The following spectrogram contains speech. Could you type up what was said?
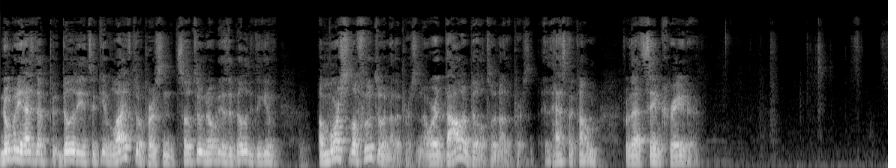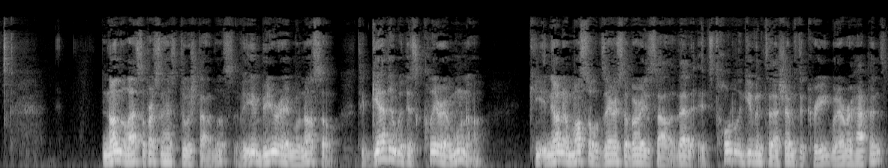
Nobody has the ability to give life to a person, so too nobody has the ability to give a morsel of food to another person or a dollar bill to another person. It has to come from that same creator. Nonetheless, a person has to do ishtadlus. V'im bire munaso. together with this clear emuna, ki inyana muscle that it's totally given to Hashem's decree, whatever happens,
